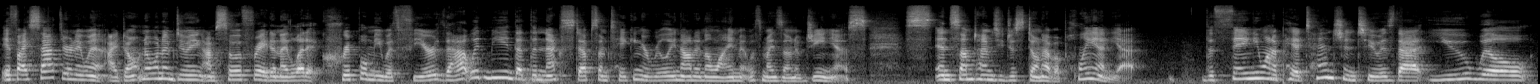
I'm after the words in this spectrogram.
If I sat there and I went, I don't know what I'm doing, I'm so afraid, and I let it cripple me with fear, that would mean that the next steps I'm taking are really not in alignment with my zone of genius. And sometimes you just don't have a plan yet. The thing you want to pay attention to is that you will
